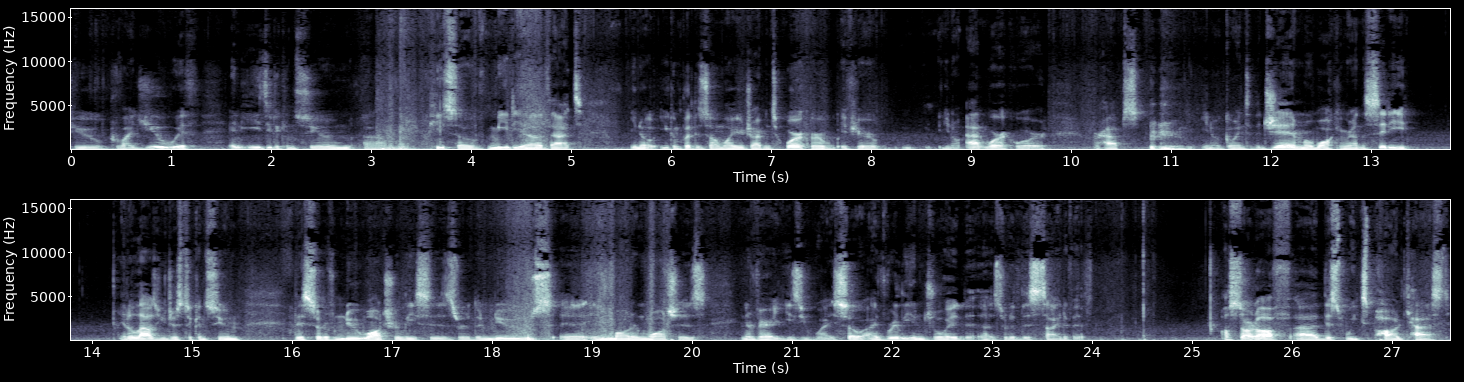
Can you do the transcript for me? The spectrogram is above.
to provide you with an easy to consume um, piece of media that you know you can put this on while you're driving to work or if you're you know at work or perhaps you know going to the gym or walking around the city. It allows you just to consume this sort of new watch releases or the news uh, in modern watches in a very easy way. So i've really enjoyed uh, sort of this side of it. I'll start off uh, this week's podcast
